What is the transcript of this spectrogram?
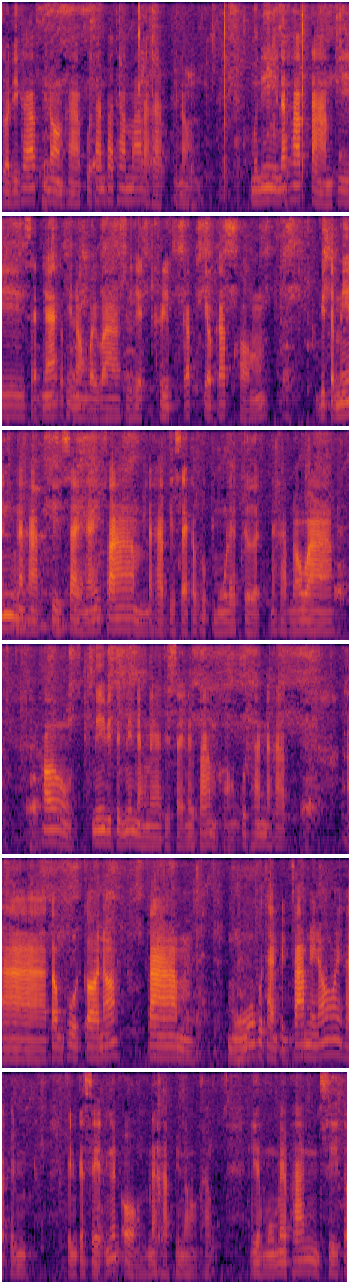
สวัสดีครับพี่น้องครับผู้ท่านพระธรรมมาแล้วครับ พี่น้องมือนี้นะครับตามที่สัญญากับพี่น้องไว้ว่าสิเฮ็ดคลิปกับเกี่ยวกับของวิตามินนะครับ ที่ใส่ในฟาร์มนะครับที่ใส่กับลูกหมูและเกิดนะครับเนาะว่าเขามีวิตามินอย่างแน่ที่ใส่ในฟาร์มของผู้ท่านนะครับอ่าต้องพูดก่อนเนาะฟาร์มหมูผู้ท่านเป็นฟาร์มน้อยๆครับเป็นเป็นเกษตรเงินออมนะครับ พี่น้องครับ เลี้ยงหมูแม่พันธุ์สีโต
